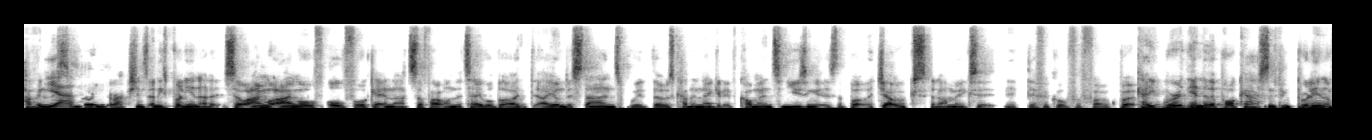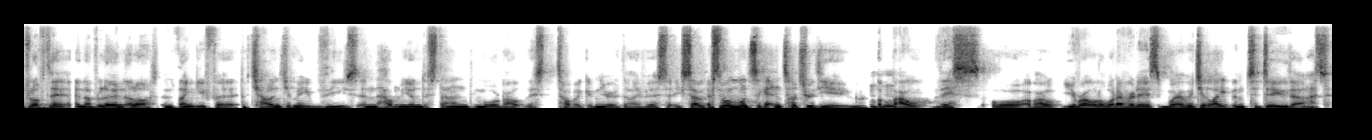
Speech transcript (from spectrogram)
having yeah. similar interactions, and he's brilliant at it. So I'm, I'm all, all for getting that stuff out on the table. But I, I understand with those kind of negative comments and using it as the butt of jokes that that makes it, it difficult for folk. But Cate, we're at the end of the podcast, and it's been brilliant. I've loved it, and I've learned a lot. And thank you for, for challenging me with these and helping me understand more about this topic of neurodiversity. So if someone wants to get in touch with you mm-hmm. about this or about your role or whatever it is, where would you like them to do that?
